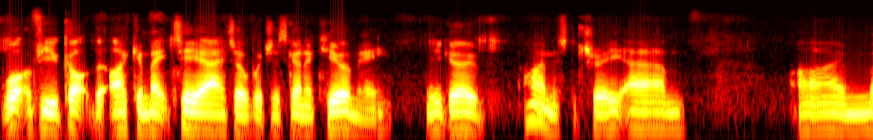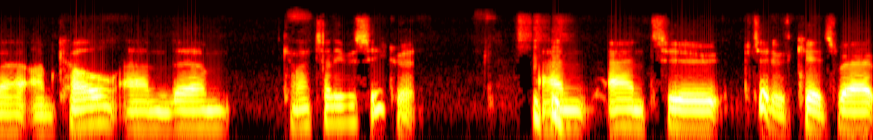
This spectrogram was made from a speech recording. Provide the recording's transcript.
what have you got that I can make tea out of, which is going to cure me? You go, hi, Mr. Tree. Um, I'm uh, I'm Cole, and um, can I tell you a secret? and and to particularly with kids, where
